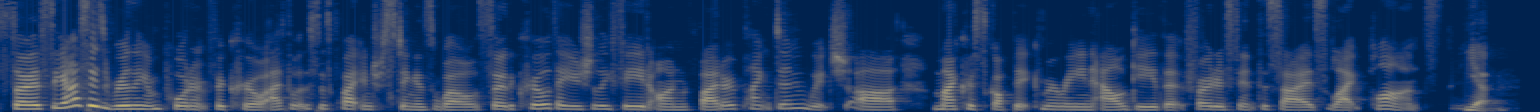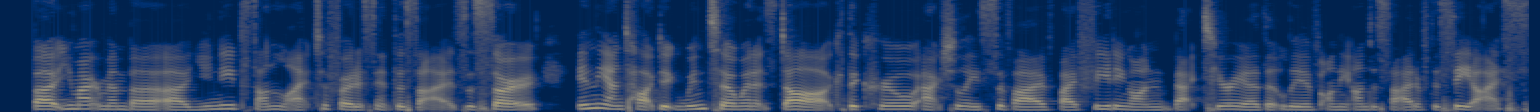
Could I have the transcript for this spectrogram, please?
So sea ice is really important for krill. I thought this was quite interesting as well. So the krill, they usually feed on phytoplankton, which are microscopic marine algae that photosynthesize like plants. Yeah. But you might remember uh, you need sunlight to photosynthesize. So, in the Antarctic winter, when it's dark, the krill actually survive by feeding on bacteria that live on the underside of the sea ice.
